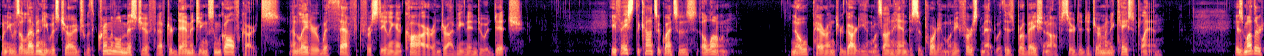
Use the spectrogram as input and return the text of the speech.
When he was 11, he was charged with criminal mischief after damaging some golf carts, and later with theft for stealing a car and driving it into a ditch. He faced the consequences alone. No parent or guardian was on hand to support him when he first met with his probation officer to determine a case plan. His mother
